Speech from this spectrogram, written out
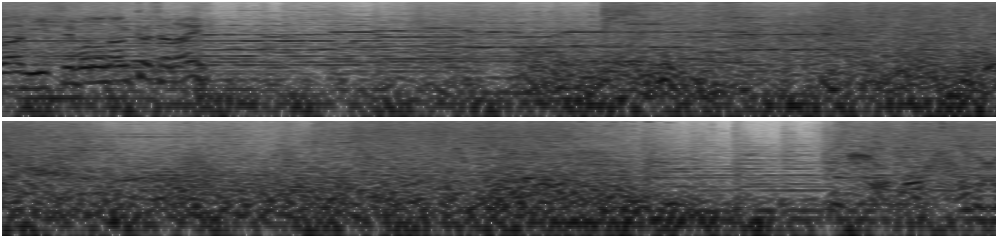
俺は偽物なんかじゃない。この程度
